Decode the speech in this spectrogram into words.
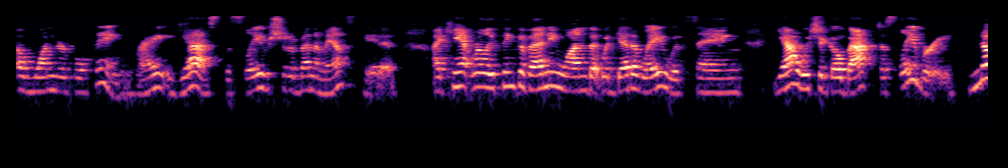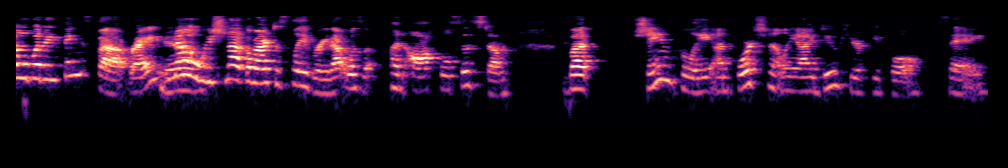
a wonderful thing, right? Yes, the slaves should have been emancipated. I can't really think of anyone that would get away with saying, yeah, we should go back to slavery. Nobody thinks that, right? Yeah. No, we should not go back to slavery. That was an awful system. But shamefully, unfortunately, I do hear people say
